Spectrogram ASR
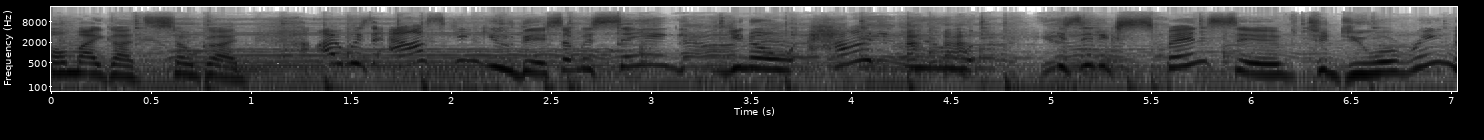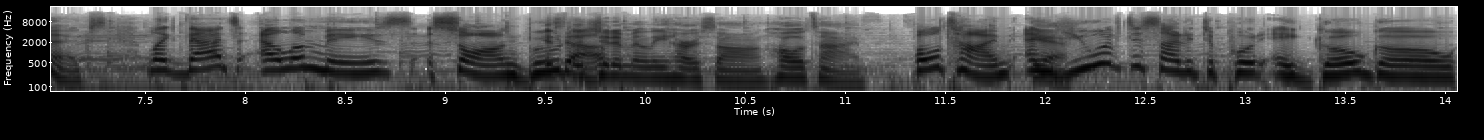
Oh my God, so good. I was asking you this. I was saying, you know, how do you. Is it expensive to do a remix? Like that's Ella Mai's song, Boot It's Up, legitimately her song, whole time. whole time, and Yeah. you have decided to put a go-go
